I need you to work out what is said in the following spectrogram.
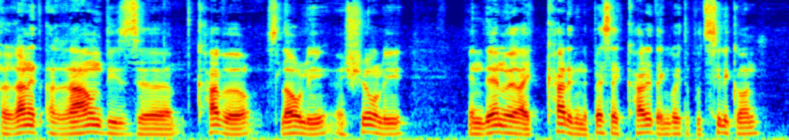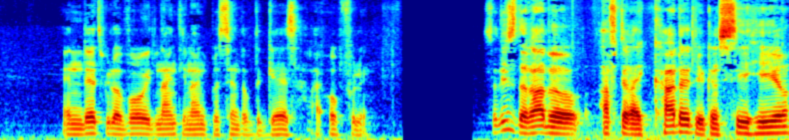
run it around this uh, cover slowly and surely and then where I cut it, in the place I cut it, I'm going to put silicone and that will avoid 99% of the gas, hopefully. So this is the rubber after I cut it, you can see here.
